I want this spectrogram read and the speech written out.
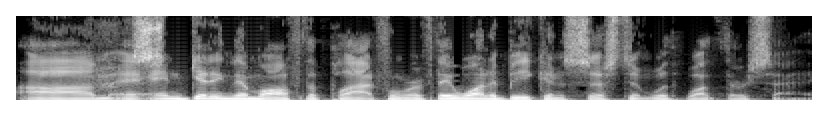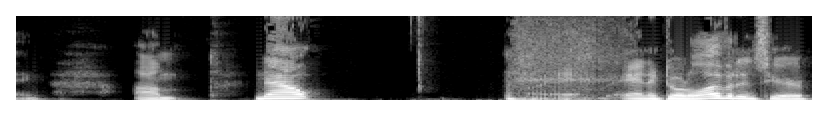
um, and, and getting them off the platform if they want to be consistent with what they're saying. Um, now, anecdotal evidence here.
